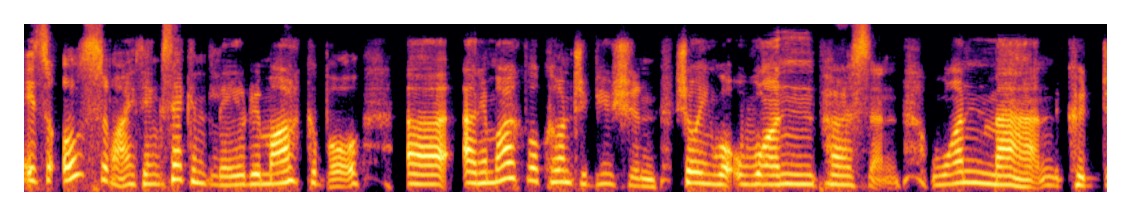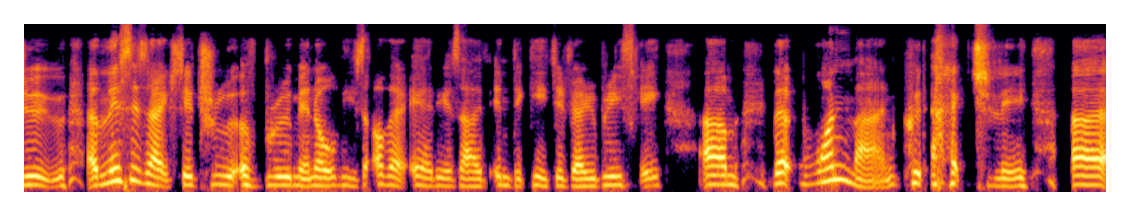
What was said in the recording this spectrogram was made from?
it's also, I think, secondly, remarkable, uh, a remarkable contribution showing what one person, one man could do. And this is actually true of Brougham in all these other areas I've indicated very briefly, um, that one man could actually, uh,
